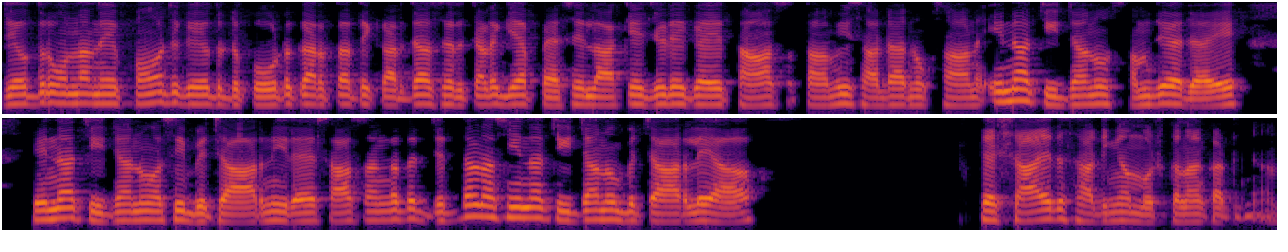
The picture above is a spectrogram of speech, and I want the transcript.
ਜੇ ਉਧਰ ਉਹਨਾਂ ਨੇ ਪਹੁੰਚ ਗਏ, ਉਧਰ ਡਿਪੋਰਟ ਕਰਤਾ ਤੇ ਕਰਜ਼ਾ ਸਿਰ ਚੜ ਗਿਆ, ਪੈਸੇ ਲਾ ਕੇ ਜਿਹੜੇ ਗਏ ਤਾਂ ਤਾਂ ਵੀ ਸਾਡਾ ਨੁਕਸਾਨ। ਇਹਨਾਂ ਚੀਜ਼ਾਂ ਨੂੰ ਸਮਝਿਆ ਜਾਏ, ਇਹਨਾਂ ਚੀਜ਼ਾਂ ਨੂੰ ਅਸੀਂ ਵਿਚਾਰ ਨਹੀਂ ਰਹੇ। ਸਾਧ ਸੰਗਤ, ਜਿੱਦਣ ਅਸੀਂ ਇਹਨਾਂ ਚੀਜ਼ਾਂ ਨੂੰ ਵਿਚਾਰ ਲਿਆ, ਤੇ ਸ਼ਾਇਦ ਸਾਡੀਆਂ ਮੁਸ਼ਕਲਾਂ ਘਟ ਜਾਣ।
